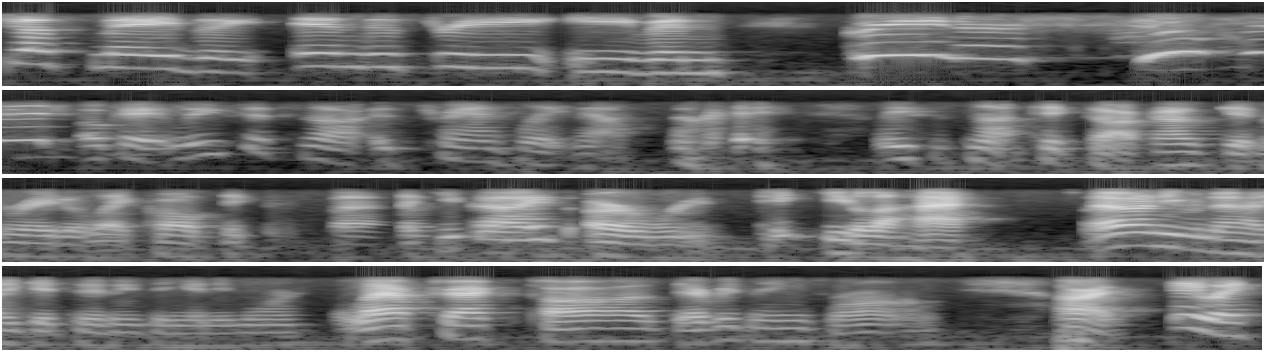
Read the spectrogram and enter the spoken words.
just made the industry even greener stupid. Okay, at least it's not. It's translate now. Okay, at least it's not TikTok. I was getting ready to like call TikTok. Like you guys are ridiculous. I don't even know how to get to anything anymore. The laugh track's paused. Everything's wrong. All right. Anyway,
